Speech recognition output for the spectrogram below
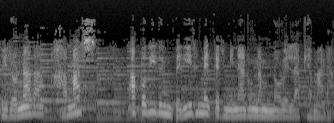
pero nada, jamás, ha podido impedirme terminar una novela que amara.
